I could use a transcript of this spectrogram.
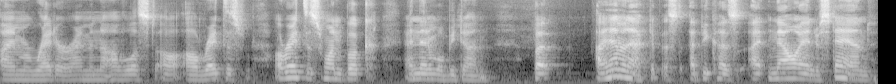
I'm a writer. I'm a novelist. I'll, I'll write this. I'll write this one book, and then we'll be done. But I am an activist uh, because I, now I understand.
